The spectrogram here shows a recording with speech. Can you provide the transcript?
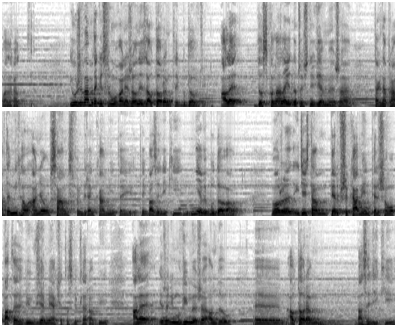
Buonarroti. I używamy takie sformułowanie, że on jest autorem tej budowli, ale doskonale jednocześnie wiemy, że tak naprawdę Michał Anioł sam swoimi rękami tej, tej bazyliki nie wybudował. Może gdzieś tam pierwszy kamień, pierwszą łopatę wbił w ziemię, jak się to zwykle robi, ale jeżeli mówimy, że on był y, autorem bazyliki,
